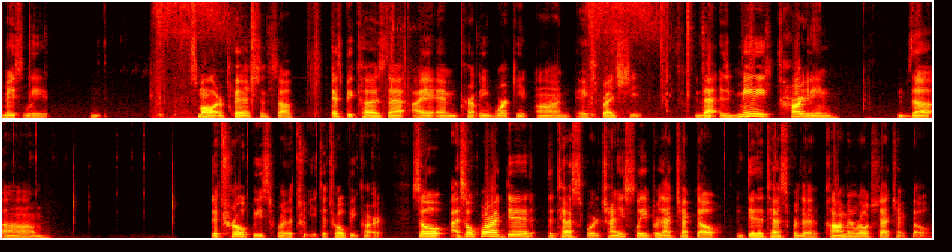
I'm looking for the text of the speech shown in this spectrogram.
basically smaller fish and stuff, it's because that I am currently working on a spreadsheet that is mainly targeting the um the trophies for the the trophy card. So uh, so far I did the test for the Chinese sleeper that checked out. Did a test for the common roach that checked out.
